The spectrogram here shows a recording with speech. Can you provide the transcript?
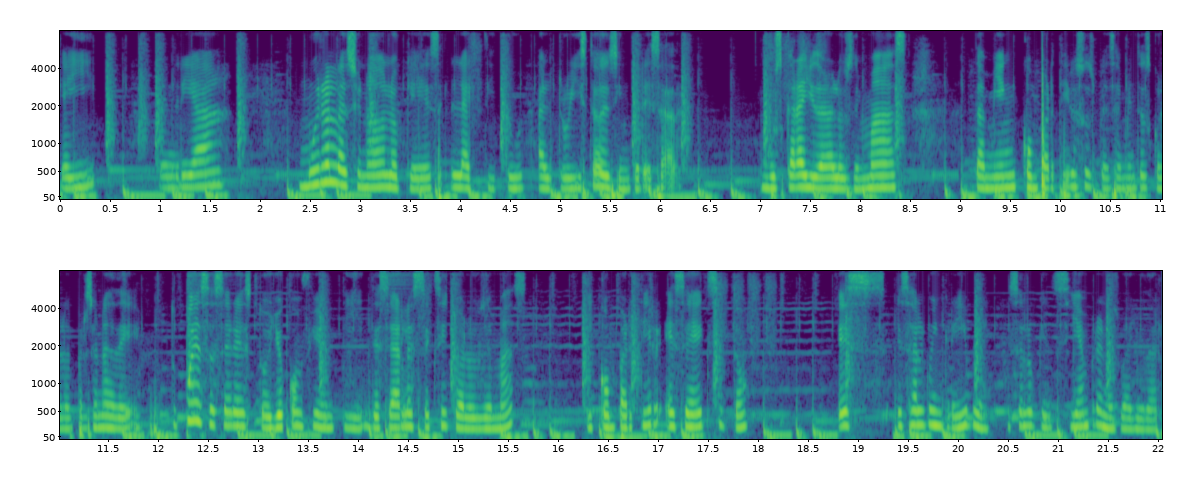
Y ahí tendría muy relacionado lo que es la actitud altruista o desinteresada buscar ayudar a los demás, también compartir sus pensamientos con la persona de, tú puedes hacer esto, yo confío en ti, desearles éxito a los demás y compartir ese éxito es, es algo increíble, es algo que siempre nos va a ayudar.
